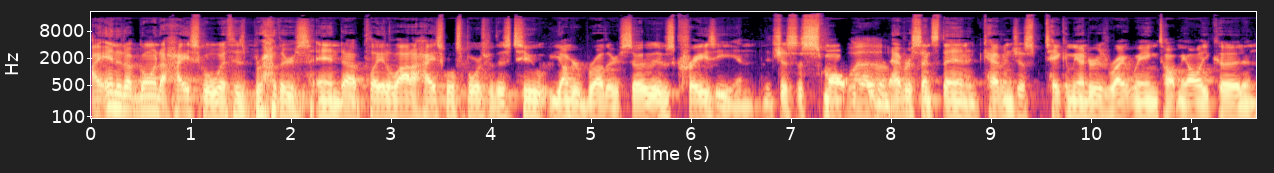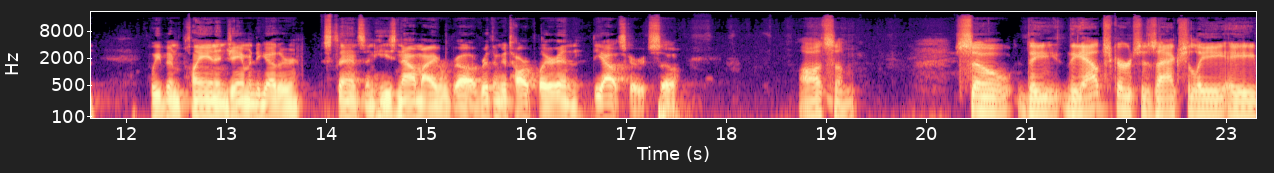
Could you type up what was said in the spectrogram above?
I ended up going to high school with his brothers and uh, played a lot of high school sports with his two younger brothers. So it was crazy, and it's just a small Wow. world. And ever since then, and Kevin just taken me under his right wing, taught me all he could, and we've been playing and jamming together since. And he's now my uh, rhythm guitar player in the outskirts. So Awesome. So the the outskirts is actually a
